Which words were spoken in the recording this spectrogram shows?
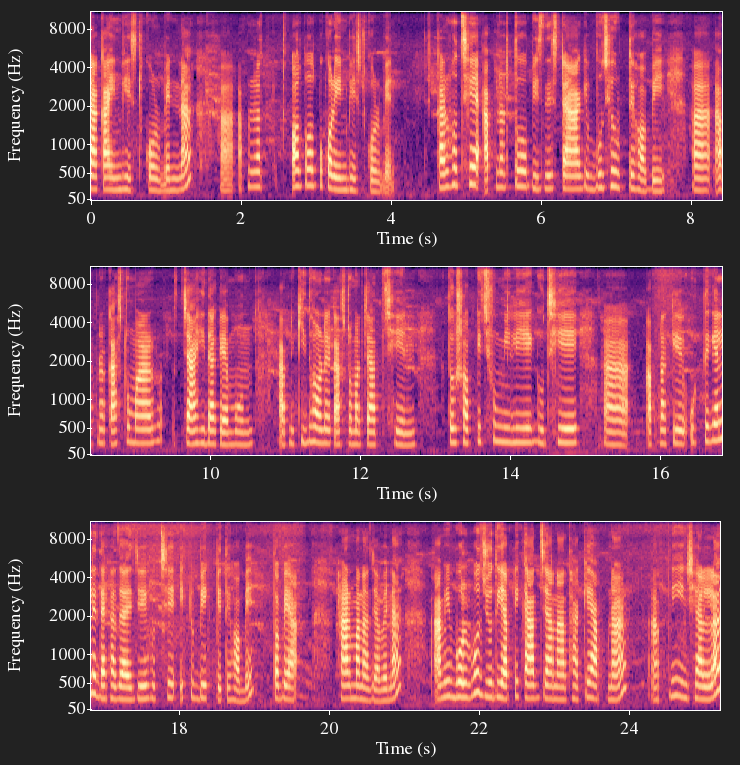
টাকা ইনভেস্ট করবেন না। আপনারা অল্প অল্প করে ইনভেস্ট করবেন। কারণ হচ্ছে আপনার তো বিজনেসটা আগে বুঝে উঠতে হবে আপনার কাস্টমার চাহিদা কেমন, আপনি কি ধরনের কাস্টমার চাচ্ছেন, তো সব কিছু মিলিয়ে গুছিয়ে আপনাকে উঠতে গেলে দেখা যায় যে হচ্ছে একটু বেগ পেতে হবে, তবে হার মানা যাবে না। আমি বলব যদি আপনি কাজ জানা থাকে আপনার, আপনি ইনশাল্লাহ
